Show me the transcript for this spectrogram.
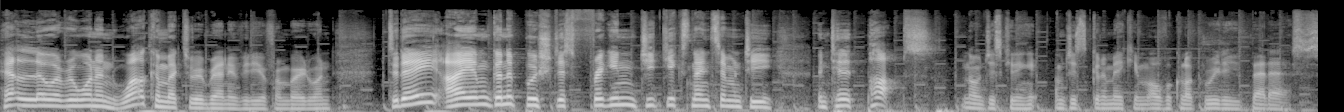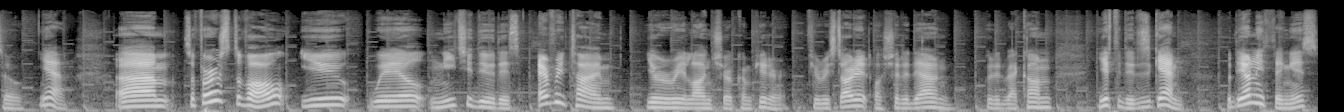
Hello everyone and welcome back to a brand new video from Buried One. Today I am gonna push this friggin' GTX 970 until it pops. No, I'm just kidding. I'm just gonna make him overclock really badass. So yeah. Um, so first of all, you will need to do this every time you relaunch your computer. If you restart it or shut it down, put it back on, you have to do this again. But the only thing is,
